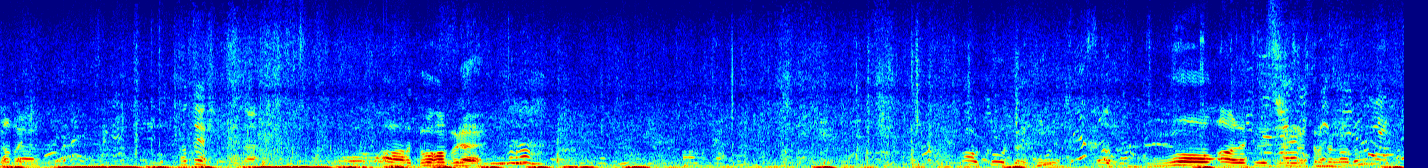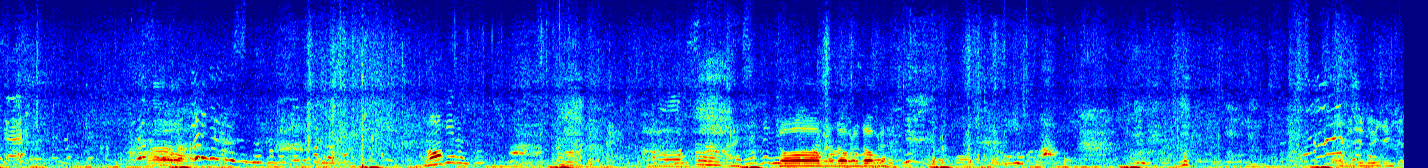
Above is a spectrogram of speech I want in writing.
Dawaj. No to jeszcze. O, dobre. O kurde. Ło, ale tu jest zimno. Trochę lodu? No. Dobra, dobra, dobra. Może się dojdzie gdzie.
